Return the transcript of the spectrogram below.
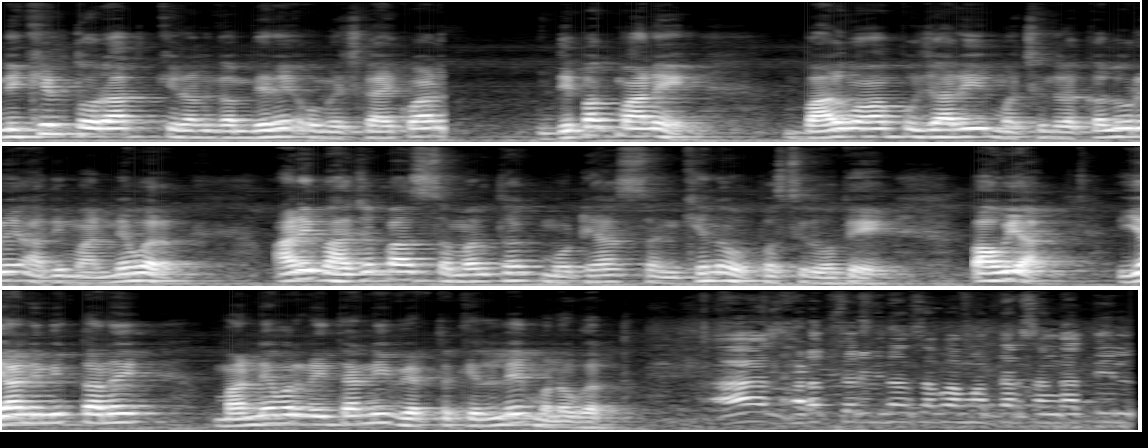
निखिल थोरात किरण गंभीरे उमेश गायकवाड दीपक माने बाळूमामा पुजारी मच्छिंद्र कलुरे आदी मान्यवर आणि भाजपा समर्थक मोठ्या संख्येनं उपस्थित होते. पाहूया. या निमित्ताने मान्यवर नेत्यांनी व्यक्त केलेले मनोगत. आज हडपसर विधानसभा मतदारसंघातील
